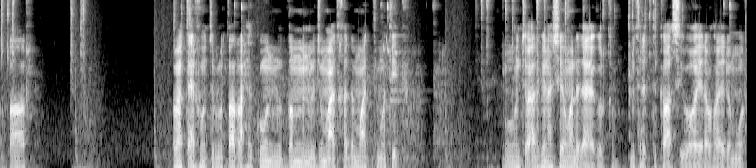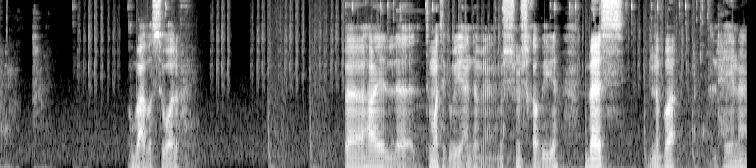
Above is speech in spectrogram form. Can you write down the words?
المطار. طبعا تعرفون المطار راح يكون متضمن مجموعة خدمات تماتيك وأنتم عارفين هالشيء وما داعي أقول لكم. مثل التكاسي وغيره وهاي الأمور. وبعض السوالف. فهاي التماتيك بي عندهم يعني مش مش قضية. بس نبغى الحين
